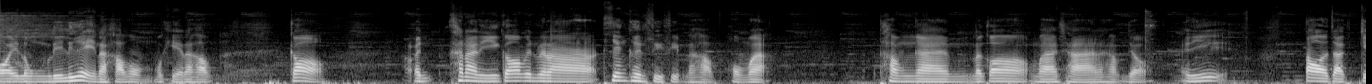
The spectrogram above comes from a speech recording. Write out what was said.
อยลงเรื่อยๆนะครับผม โอเคนะครับ ก็ เป็นขณะนี้ก็เป็นเวลาเที่ยงคืน 40 นะครับ ผมอะทำงานแล้วก็มาช้านะครับ เดี๋ยว อันนี้ต่อจากเก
